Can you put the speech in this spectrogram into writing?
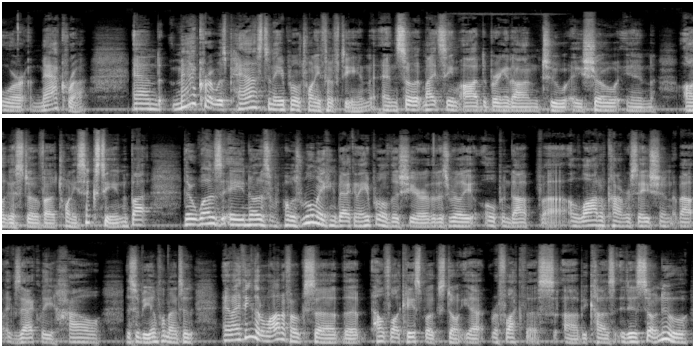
or MACRA. And MACRA was passed in April of 2015, and so it might seem odd to bring it on to a show in August of uh, 2016, but there was a notice of proposed rulemaking back in April of this year that has really opened up uh, a lot of conversation about exactly how this would be implemented. And I think that a lot of folks, uh, the health law casebooks don't yet reflect this uh, because it is so new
